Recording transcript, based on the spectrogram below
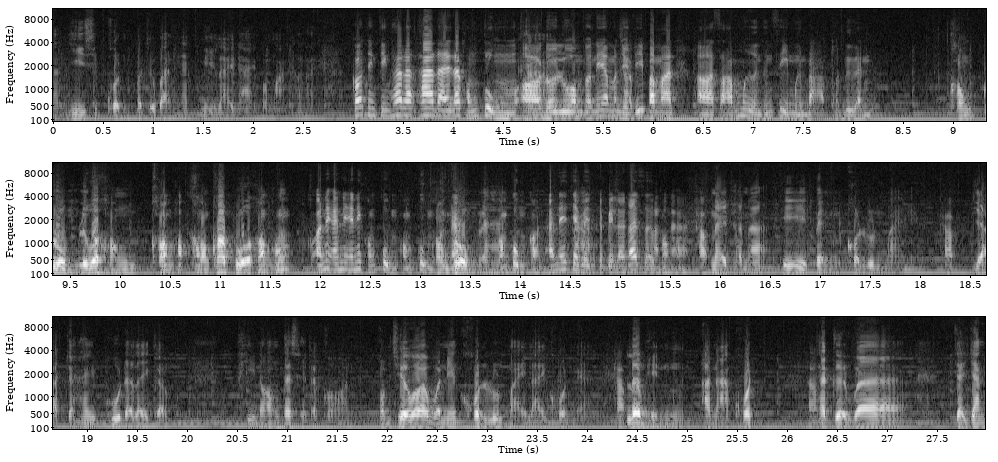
ฮะ20 คนปัจจุบันเนี้มีรายได้ประมาณเท่าไหร่ ก็จริงๆ ถ้าถ้ารายได้ของกลุ่มเอ่อครับโดยรวมตัวเนี้ยมันอครัยู่บที่ประมาณสามหมื่นถึงสี่หมื่นบาทต่อเดือน ของกลุ่มหรือว่าของของของ ของของครอบครัวของของอันนี้อันนี้อันนี้ของกลุ่มของกลุ่มของนกลุ่มนะฮะของกลุ่มก่อน อันนี้จะเป็นจะเป็นรายได้เสริมของครับ ในฐานะที่เป็นคนรุ่นใหม่ ครับ อยากจะให้พูดอะไรกับพี่น้องเกษตรกร ผมเชื่อว่าวันนี้คนรุ่นใหม่หลายคนเนี่ยครับเริ่มเห็นอนาคต ครับ ถ้าเกิดว่าจะยั่ง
